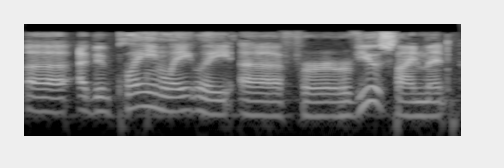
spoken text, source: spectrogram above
uh, I've been playing lately uh, for a review assignment.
